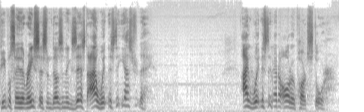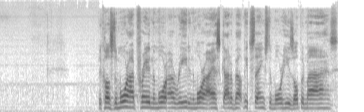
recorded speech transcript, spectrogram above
People say that racism doesn't exist. I witnessed it yesterday. I witnessed it at an auto parts store. Because the more I pray and the more I read and the more I ask God about these things, the more He's opened my eyes.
